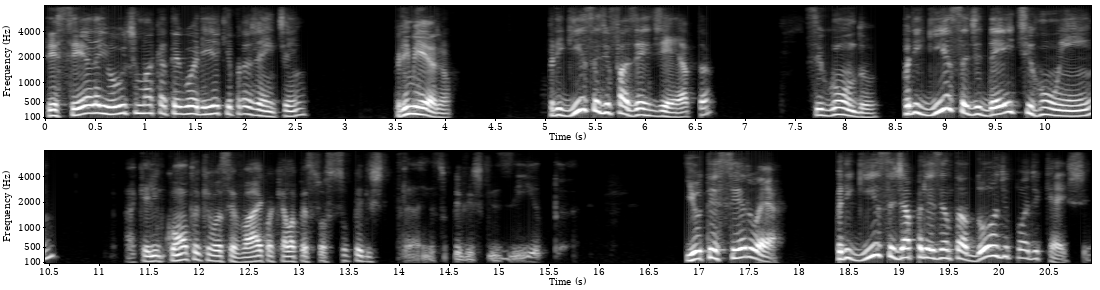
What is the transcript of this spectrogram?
Terceira e última categoria aqui para gente, hein? Primeiro, preguiça de fazer dieta. Segundo, preguiça de date ruim. Aquele encontro que você vai com aquela pessoa super estranha, super esquisita. E o terceiro é preguiça de apresentador de podcast.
